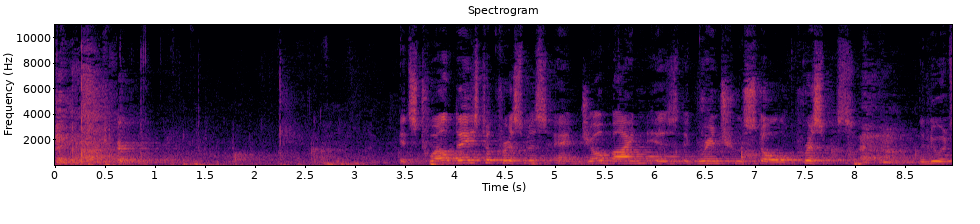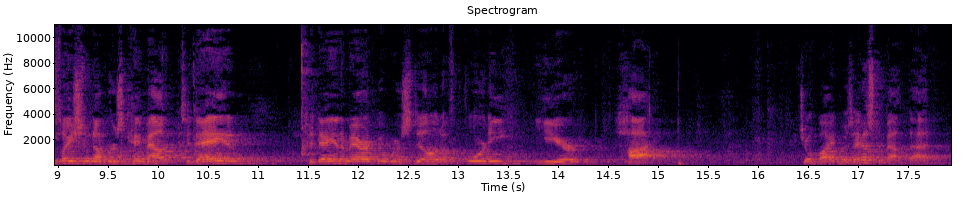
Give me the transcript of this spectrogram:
the American people. It's 12 days till Christmas, and Joe Biden is the Grinch who stole Christmas. The new inflation numbers came out today, and today in America we're still at a 40-year high. Joe Biden was asked about that,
